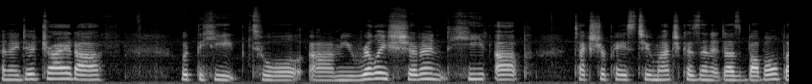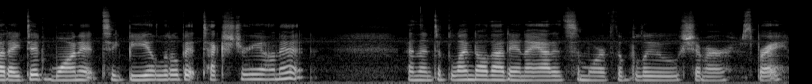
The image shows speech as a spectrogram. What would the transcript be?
And I did dry it off with the heat tool. Um, you really shouldn't heat up texture paste too much because then it does bubble, but I did want it to be a little bit textury on it. And then to blend all that in, I added some more of the blue shimmer spray.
